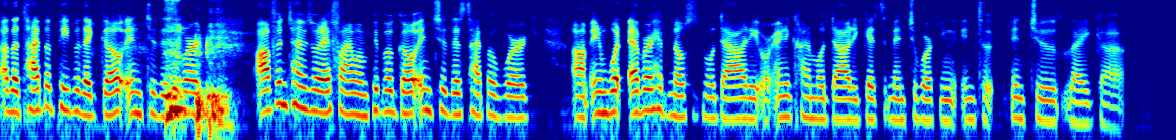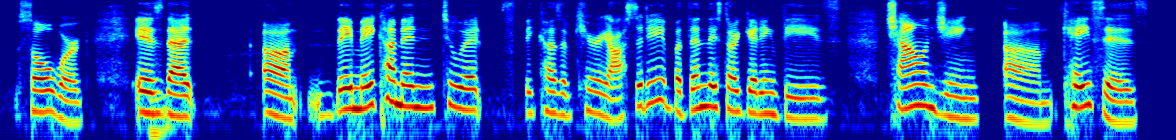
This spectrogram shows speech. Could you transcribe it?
uh, the type of people that go into this work, oftentimes what I find when people go into this type of work, um, in whatever hypnosis modality or any kind of modality gets them into working into into like uh, soul work, is mm-hmm. that um, they may come into it because of curiosity, but then they start getting these challenging um, cases,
